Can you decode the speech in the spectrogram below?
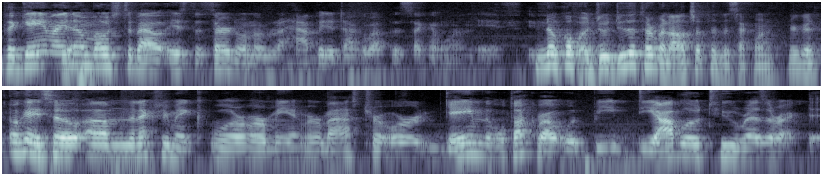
the game I yeah. know most about is the third one. I'm happy to talk about the second one. If, if No, go for, do do the third one. I'll jump in the second one. You're good. Okay, so um, the next remake or, or remaster or game that we'll talk about would be Diablo 2 Resurrected.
